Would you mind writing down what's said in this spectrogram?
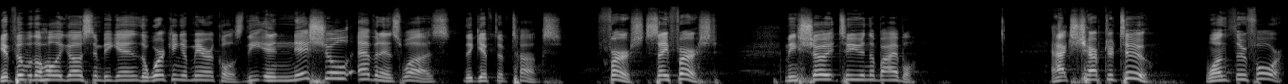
get filled with the Holy Ghost and begin the working of miracles. The initial evidence was the gift of tongues. First, say first. Let me show it to you in the Bible. Acts chapter 2, 1 through 4.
